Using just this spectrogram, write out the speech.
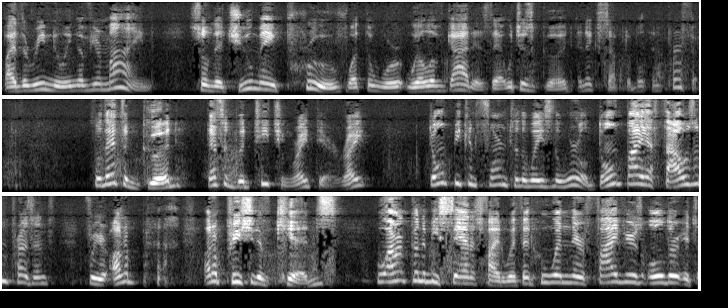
by the renewing of your mind, so that you may prove what the will of God is, that which is good and acceptable and perfect. So that's a good, that's a good teaching right there, right? Don't be conformed to the ways of the world. Don't buy a thousand presents for your unappreciative kids who aren't going to be satisfied with it, who, when they're five years older, it's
